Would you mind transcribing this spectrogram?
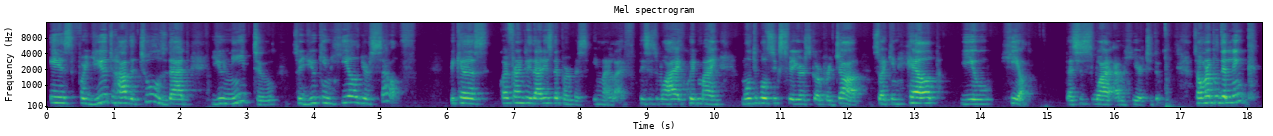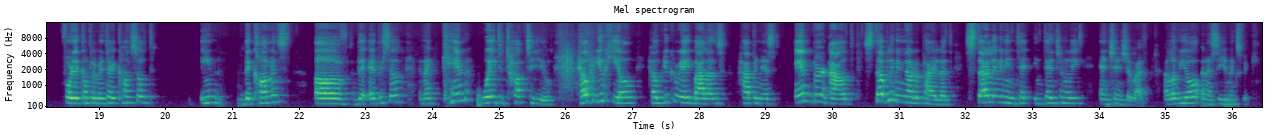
is for you to have the tools that you need to so you can heal yourself. Because quite frankly, that is the purpose in my life. This is why I quit my multiple six figures corporate job so I can help you heal. That's just what I'm here to do. So I'm going to put the link for the complimentary consult in the comments of the episode. And I can't wait to talk to you, help you heal, help you create balance, happiness, and burnout. Stop living in autopilot, start living in intentionally, and change your life. I love you all, and I'll see you next week.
